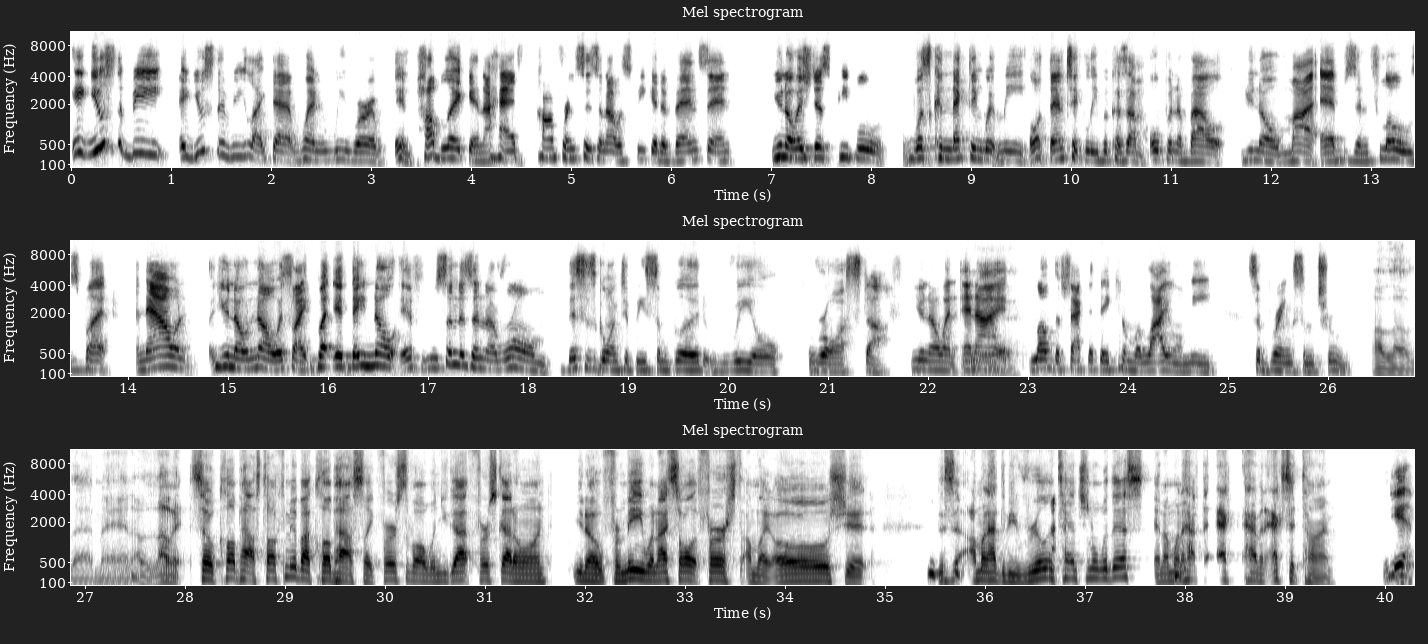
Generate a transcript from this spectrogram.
it used to be it used to be like that when we were in public and i had conferences and i would speak at events and you know it's just people was connecting with me authentically because i'm open about you know my ebbs and flows but now you know no it's like but if they know if lucinda's in a room this is going to be some good real raw stuff you know and and i love the fact that they can rely on me to bring some truth I love that, man. I love it. So Clubhouse, talk to me about Clubhouse. Like, first of all, when you got first got on, you know, for me, when I saw it first, I'm like, oh shit. This is I'm gonna have to be real intentional with this, and I'm gonna have to have an exit time yeah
